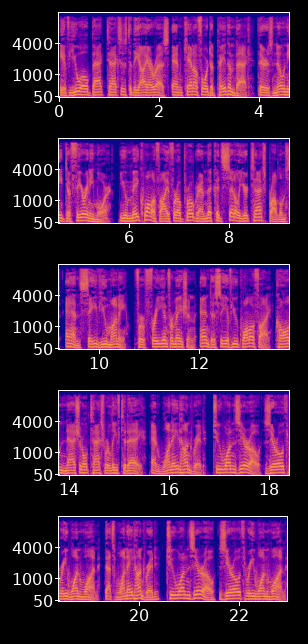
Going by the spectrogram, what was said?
If you owe back taxes to the IRS and can't afford to pay them back, there's no need to fear anymore. You may qualify for a program that could settle your tax problems and save you money. For free information and to see if you qualify, call National Tax Relief today at 1 800 210 0311. That's 1 800 210 0311.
